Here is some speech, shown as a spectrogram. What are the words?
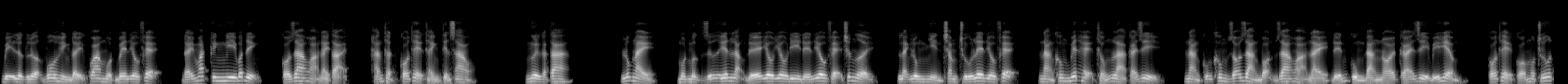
bị lực lượng vô hình đẩy qua một bên yêu phệ, đáy mắt kinh nghi bất định, có gia hỏa này tại, hắn thật có thể thành tiên sao? Người gà ta. Lúc này, một mực giữ yên lặng đế yêu yêu đi đến yêu phệ trước người, lạnh lùng nhìn chăm chú lên yêu phệ, nàng không biết hệ thống là cái gì, nàng cũng không rõ ràng bọn gia hỏa này đến cùng đang nói cái gì bí hiểm, có thể có một chút.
